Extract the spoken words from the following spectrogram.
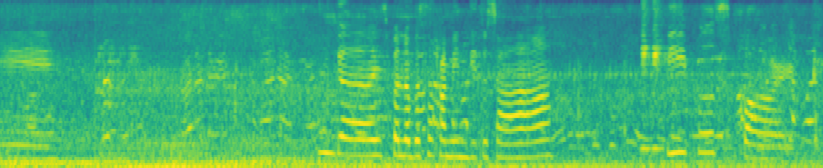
Yeah. Yun guys, palabas na kami dito sa People's Park.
